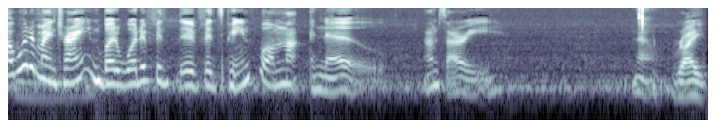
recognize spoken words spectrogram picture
I wouldn't mind trying, but what if it if it's painful? I'm not. No, I'm sorry. No. Right.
